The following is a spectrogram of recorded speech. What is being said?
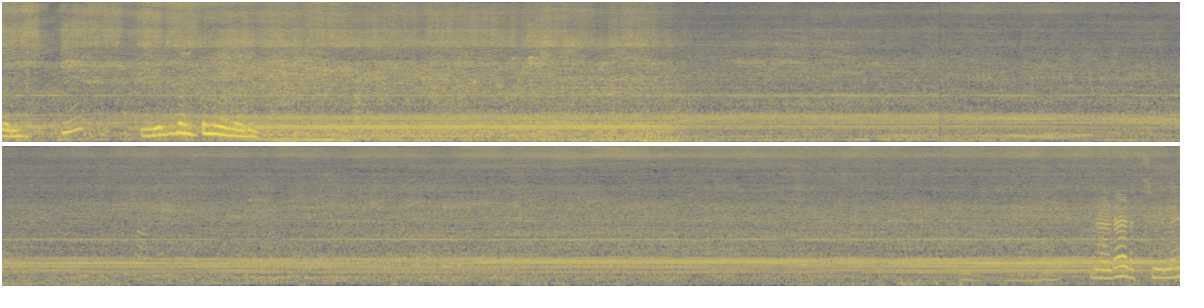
കളി ഏത് സ്ഥലത്താണ് കളി നട അടച്ചില്ലേ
